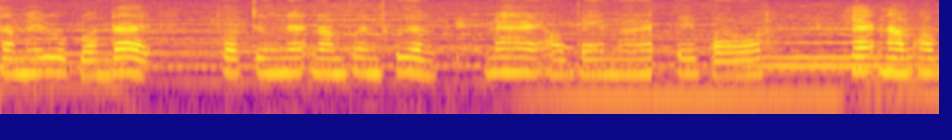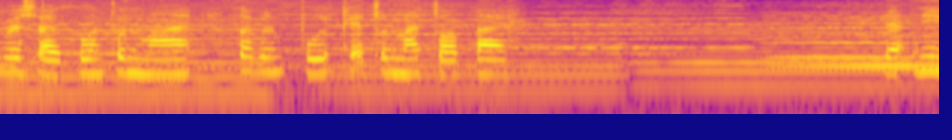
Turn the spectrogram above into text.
ทำให้โลกร้อนได้เราจึงแนะนำเพื่อนๆไม่ให้เอาใบไม้ไปเผาและนำเอาไปใส่โคนต้นไม้เพื่อเป็นปุ๋ยแก่ต้นไม้ต่อไป และนี่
